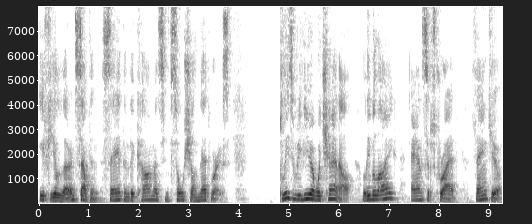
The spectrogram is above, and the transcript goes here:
If you learned something, say it in the comments in social networks. Please review our channel, leave a like, and subscribe. Thank you.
